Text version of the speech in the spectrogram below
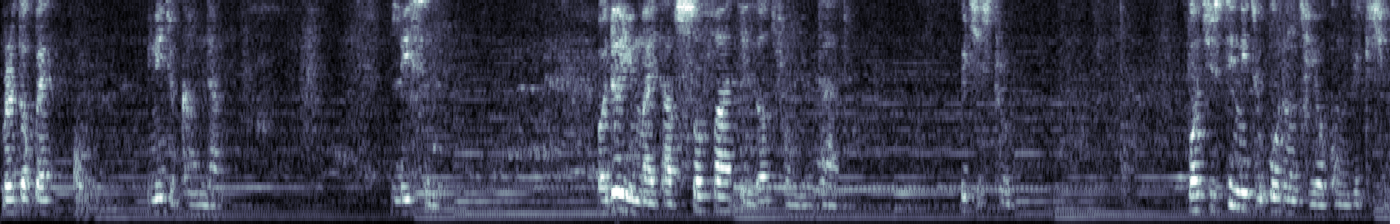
Bro Tope, you need to calm down. Listen. Although you might have suffered a lot from your dad, which is true, but you still need to hold on to your conviction.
